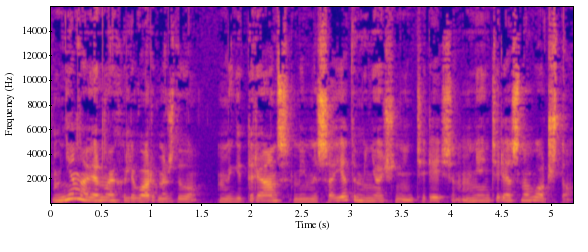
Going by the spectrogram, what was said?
Мне, наверное, холивар между вегетарианцами и мясоедами не очень интересен. Мне интересно вот что.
